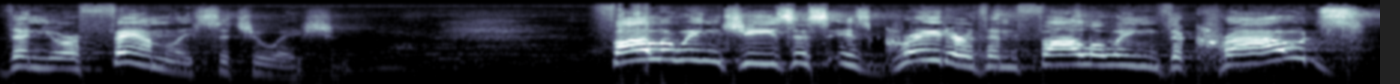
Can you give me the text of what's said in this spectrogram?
than your family situation. Following Jesus is greater than following the crowds,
